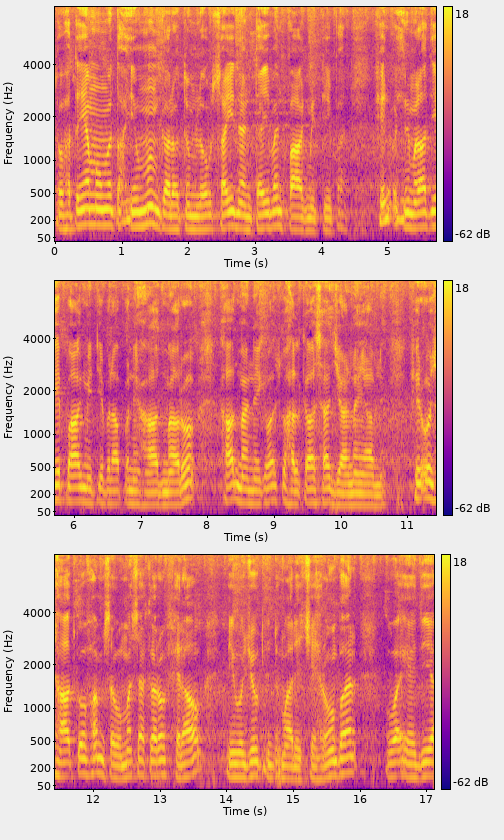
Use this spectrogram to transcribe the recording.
تو فتح تعیم کرو تم لوگ سعید طیباً پاک مٹی پر۔ پھر یعنی مراد یہ پاک مٹی پر آپ نے ہاتھ مارو، ہاتھ مارنے کے بعد اس کو ہلکا سا جاڑنا ہے آپ نے۔ پھر اس ہاتھ کو ہم سب مسا کرو پھراؤ بھی وجوہ کہ تمہارے چہروں پر۔ وہ عیدیہ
